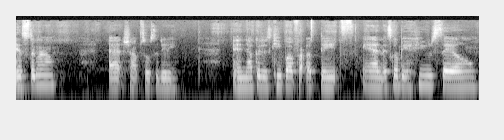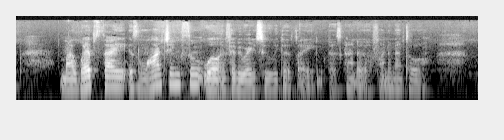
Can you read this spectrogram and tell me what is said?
Instagram at Shop Diddy and y'all could just keep up for updates. And it's gonna be a huge sale. My website is launching soon. Well, in February too, because like that's kind of fundamental.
